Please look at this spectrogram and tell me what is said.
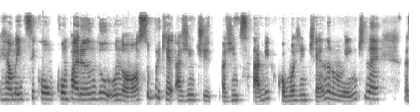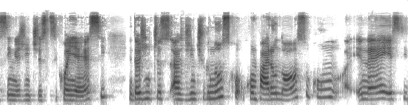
realmente se comparando o nosso, porque a gente, a gente sabe como a gente é normalmente, né? Assim, a gente se conhece, então a gente, a gente nos compara o nosso com né, esse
